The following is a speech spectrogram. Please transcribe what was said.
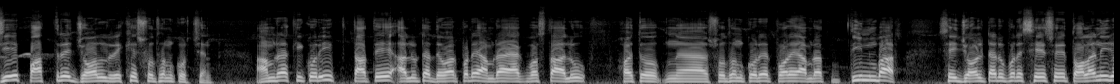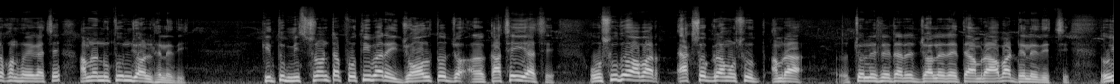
যে পাত্রে জল রেখে শোধন করছেন, আমরা কি করি? তাতে আলুটা দেওয়ার পরে আমরা এক বস্তা আলু হয়তো শোধন করার পরে আমরা তিনবার সেই জলটার উপরে শেষ হয়ে তলানি যখন হয়ে গেছে, আমরা নতুন জল ঢেলে দিই। কিন্তু মিশ্রণটা প্রতিবারেই, জল তো কাছেই আছে। ওষুধও আবার একশো গ্রাম ওষুধ আমরা চল্লিশ লিটারের জলের এতে আমরা আবার ঢেলে দিচ্ছি। ওই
